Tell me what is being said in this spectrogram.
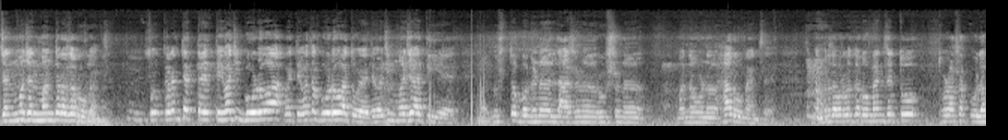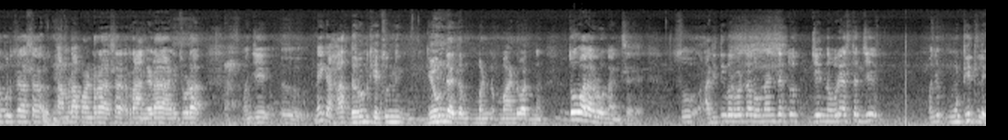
जन्मजन्मांतराचा रोमॅन्स सो कारण त्या तेव्हाची गोडवा तेव्हाचा गोडवा तो आहे तेव्हाची मजा ती आहे. नुसतं बघणं लाजणं रुसणं मनवणं हा रोमॅन्स आहे. नम्रता बरोबरचा रोमॅन्स आहे तो थोडासा कोल्हापूरचा असा तांबडा पांढरा असा रांगडा आणि थोडा म्हणजे नाही का हात धरून खेचून घेऊन जायचं मांडवातनं. तो वाला रोमॅन्स आहे. सो आदिती बरोबरचा रोमॅन्स आहे तो जे नवरे असतात जे म्हणजे मुठीतले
